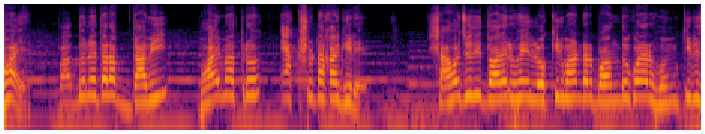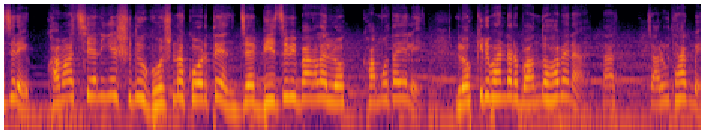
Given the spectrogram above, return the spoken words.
ভয় পদ্মনেতারা দাবি, ভয় মাত্র একশো টাকা ঘিরে। শাহ যদি দলের হয়ে লক্ষ্মীর ভাণ্ডার বন্ধ করার হুমকির জেরে ক্ষমা চেয়ে নিয়ে শুধু ঘোষণা করতেন যে বিজেপি বাংলা লোক ক্ষমতা এলে লক্ষ্মীর ভাণ্ডার বন্ধ হবে না, তা চালু থাকবে।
